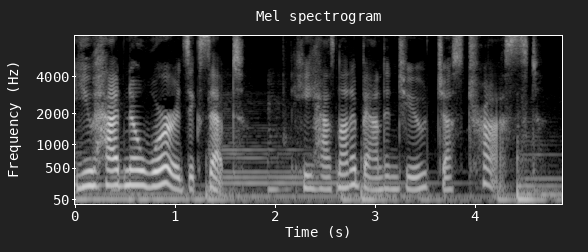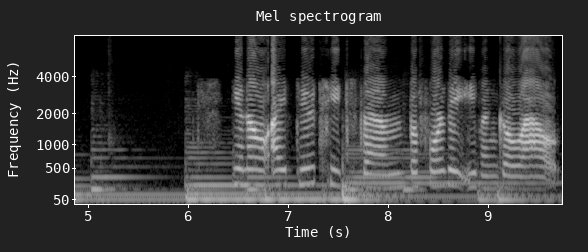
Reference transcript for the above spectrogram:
you had no words except he has not abandoned you just trust You know, I do teach them before they even go out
